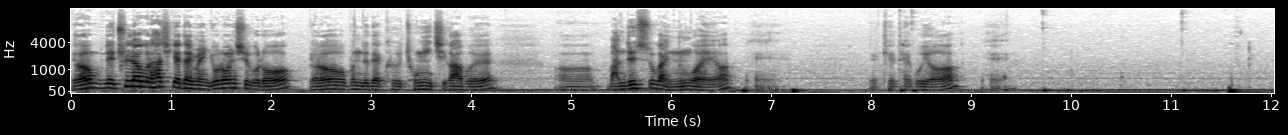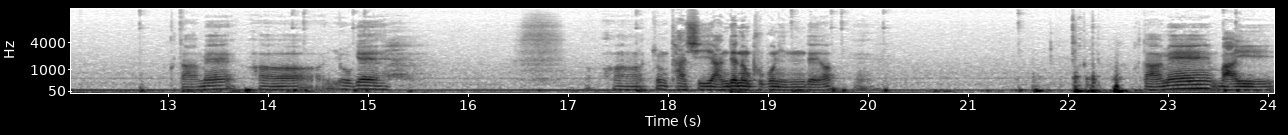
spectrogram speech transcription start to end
여러분들이 출력을 하시게 되면 이런 식으로 여러분들의 그 종이 지갑을 어, 만들 수가 있는 거예요. 예. 이렇게 되고요. 예. 다음에 어 요게 어, 좀 다시 안 되는 부분이 있는데요. 그 다음에 마이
